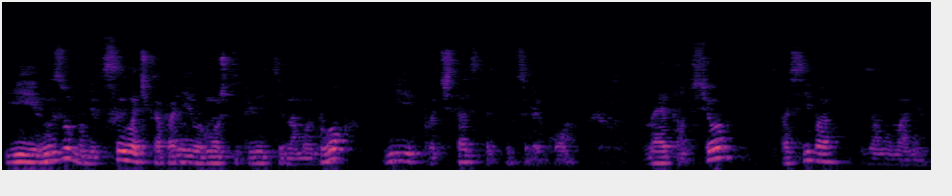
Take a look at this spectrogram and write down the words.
И внизу будет ссылочка, по ней вы можете перейти на мой блог и прочитать статью целиком. На этом все. Спасибо за внимание.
